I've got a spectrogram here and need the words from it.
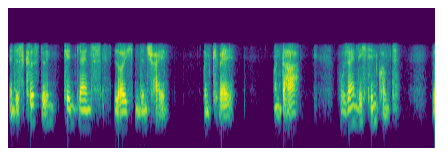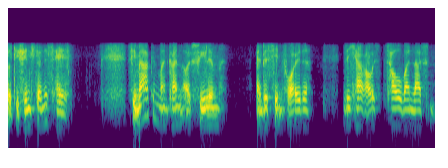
in des Christkindleins leuchtenden Schein und Quell. Und da, wo sein Licht hinkommt, wird die Finsternis hell. Sie merken, man kann aus vielem ein bisschen Freude sich herauszaubern lassen.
